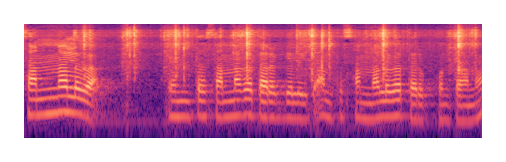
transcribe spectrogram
సన్నలుగా ఎంత సన్నగా తరగగలిగితే అంత సన్నలుగా తరుక్కుంటాను.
